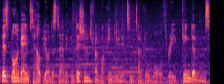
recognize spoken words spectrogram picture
This blog aims to help you understand the conditions for unlocking units in Total War 3 Kingdoms.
